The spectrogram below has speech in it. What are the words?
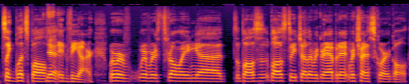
It's like Blitzball Yeah. in VR, where we're where we're throwing uh, the balls balls to each other, we're grabbing it, we're trying to score a goal.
